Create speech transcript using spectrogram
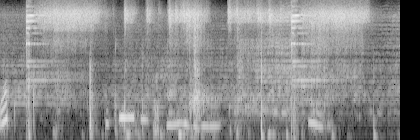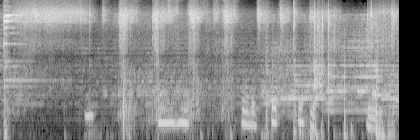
what? So let's put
